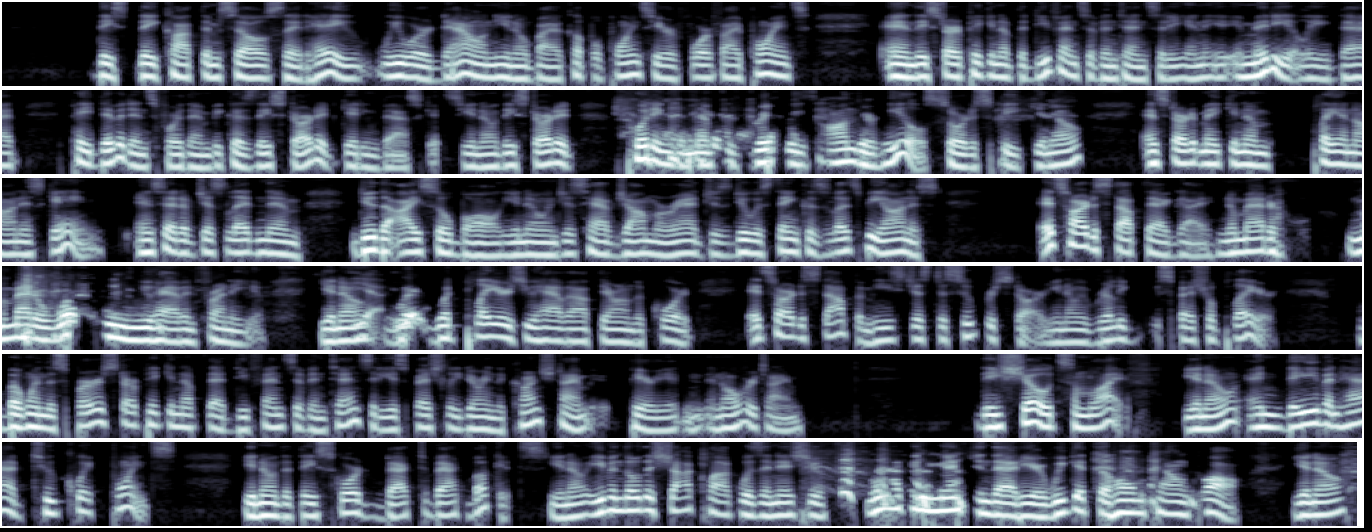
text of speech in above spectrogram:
they they caught themselves that hey, we were down, you know, by a couple points here, four or five points, and they started picking up the defensive intensity, and immediately that paid dividends for them because they started getting baskets. You know, they started putting the Memphis Grizzlies on their heels, so to speak. You know, and started making them play an honest game instead of just letting them do the ISO ball, you know, and just have Ja Morant just do his thing. Because let's be honest, it's hard to stop that guy, no matter no matter what team you have in front of you, you know, yeah. what, what players you have out there on the court. It's hard to stop him. He's just a superstar, you know, a really special player. But when the Spurs start picking up that defensive intensity, especially during the crunch time period and, and overtime, they showed some life, you know, and they even had two quick points you know, that they scored back to back buckets, you know, even though the shot clock was an issue. We're not going to mention that here. We get the hometown call, you know,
